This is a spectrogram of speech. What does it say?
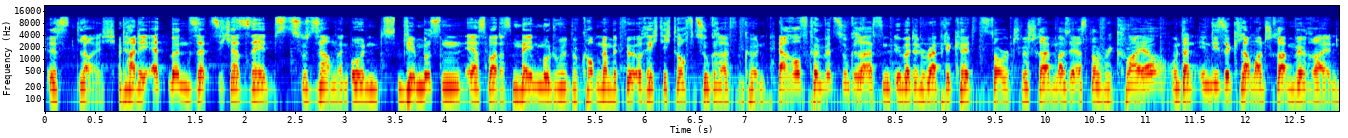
ist gleich. Und HD Admin setzt sich ja selbst zusammen. Und wir müssen erstmal das Main-Modul bekommen, damit wir richtig drauf zugreifen können. Darauf können wir zugreifen über den Replicated Storage. Wir schreiben also erstmal Require und dann in diese Klammern schreiben wir rein.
